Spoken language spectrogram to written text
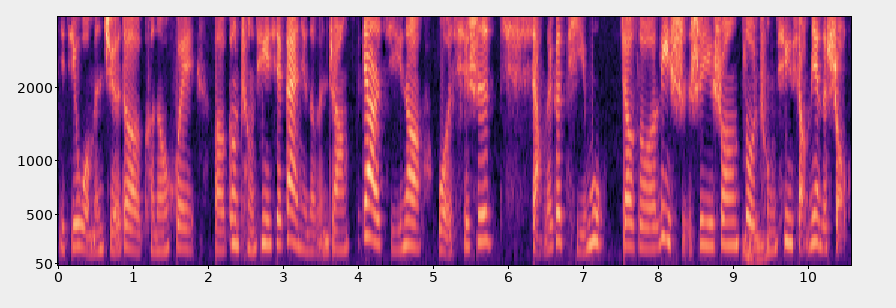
以及我们觉得可能会呃更澄清一些概念的文章。第二集呢，我其实想了一个题目，叫做“历史是一双做重庆小面的手”，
